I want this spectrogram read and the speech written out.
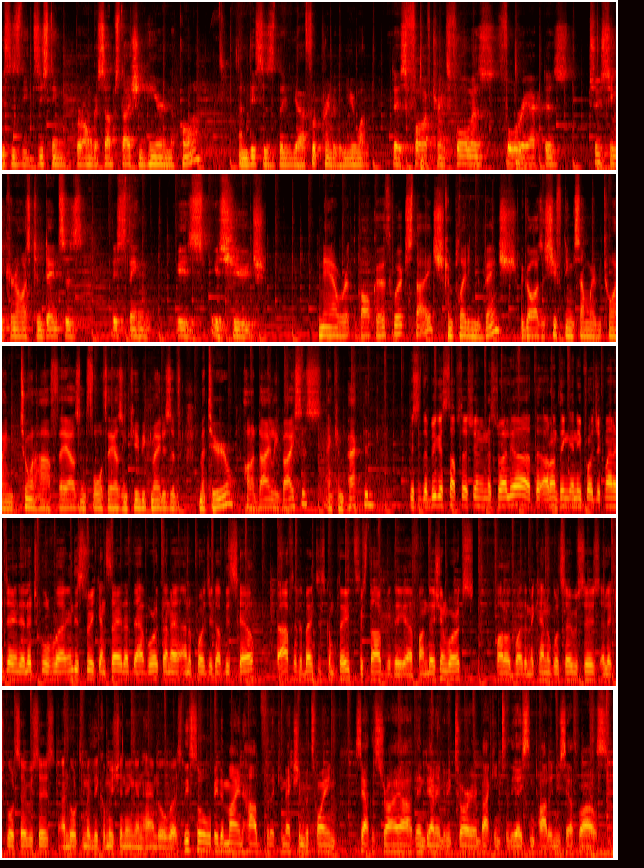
This is the existing Buronga substation here in the corner, and this is the uh, footprint of the new one. There's five transformers, four reactors, two synchronised condensers. This thing is, is huge. Now we're at the bulk earthwork stage, completing the bench. The guys are shifting somewhere between 2,500, 4,000 cubic metres of material on a daily basis and compacted. This is the biggest substation in Australia. I don't think any project manager in the electrical uh, industry can say that they have worked on a, on a project of this scale. After the bench is complete, we start with the uh, foundation works, followed by the mechanical services, electrical services, and ultimately commissioning and handovers. This will be the main hub for the connection between South Australia, then down into Victoria and back into the eastern part of New South Wales.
